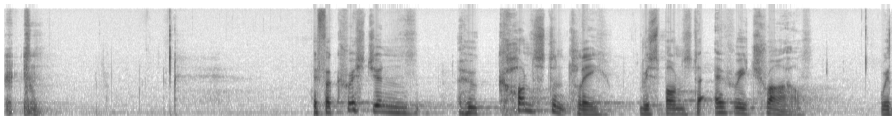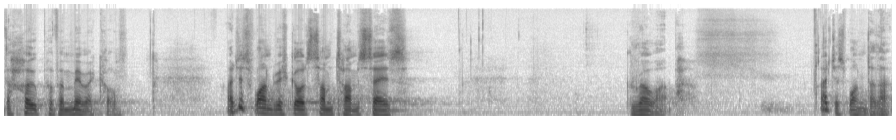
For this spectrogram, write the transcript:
If a Christian who constantly responds to every trial with the hope of a miracle, I just wonder if God sometimes says, Grow up. I just wonder that.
